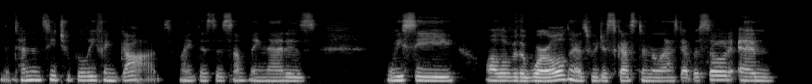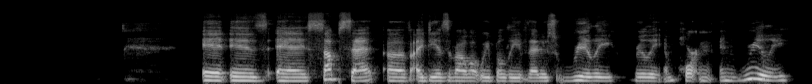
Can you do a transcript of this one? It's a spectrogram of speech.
the tendency to believe in gods, right? This is something that is, we see all over the world, as we discussed in the last episode, and it is a subset of ideas about what we believe that is really, really important and really,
